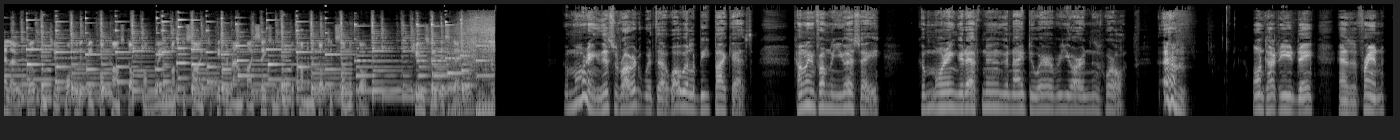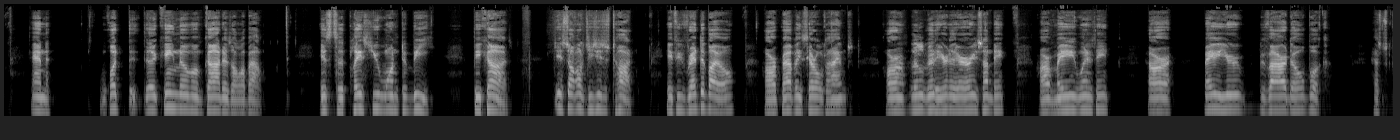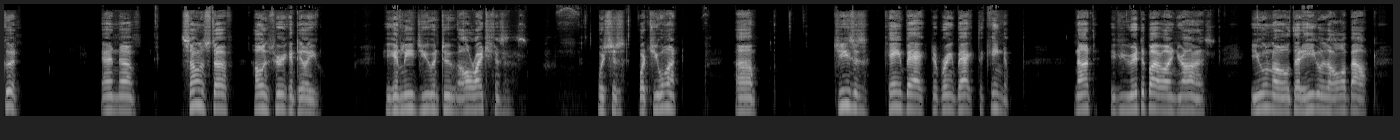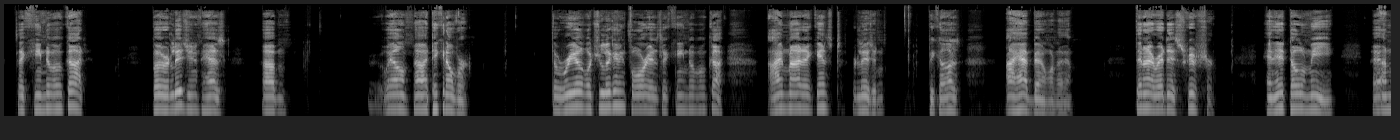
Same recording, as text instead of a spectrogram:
Hello, welcome to What Will It Be Podcast.com, where you must decide to kick around by Satan or become an adopted son of God. Choose you this day. Good morning. This is Robert with the What Will It Be podcast. Coming from the USA. Good morning, good afternoon, good night to wherever you are in this world. I want to talk to you today as a friend and what the, kingdom of God is all about. It's the place you want to be because it's all Jesus taught. If you've read the Bible, or probably several times, or a little bit here to there every Sunday, or maybe Wednesday, or maybe you devoured the whole book. That's good. And um, some of the stuff Holy Spirit can tell you. He can lead you into all righteousness, which is what you want. Um, Jesus came back to bring back the kingdom. Not if you read the Bible and you're honest, you will know that he was all about the kingdom of God. But religion has um, well, uh, taking over. The real, what you're looking for is the kingdom of God. I'm not against religion because I have been one of them. Then I read this scripture and it told me uh,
